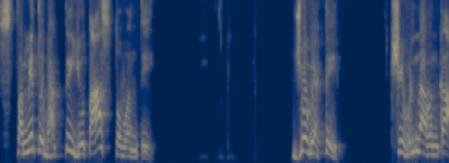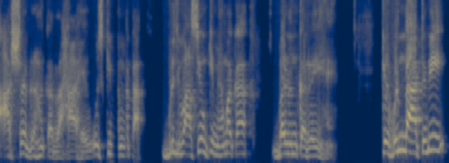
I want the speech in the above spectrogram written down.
स्तमित भक्ति युतास्तुवंती जो व्यक्ति श्री वृंदावन का आश्रय ग्रहण कर रहा है, उसकी महिमा का ब्रजवासियों की महिमा का वर्णन कर रहे हैं कि वृंदाटवी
